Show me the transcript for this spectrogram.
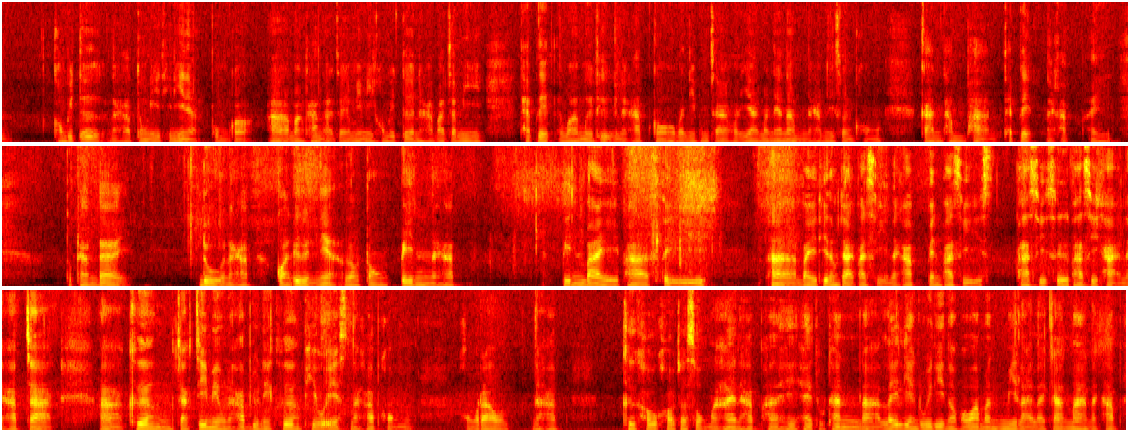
คอมพิวเตอร์นะครับ ตรงนี้ทีนี้เนี่ยผมก็บางท่านอาจจะไม่มีคอมพิวเตอร์นะครับ อาจจะมีแท็บเล็ตหรือว่ามือถือนะครับ ก็วันนี้ผมจะขออนุญาตมาแนะนำนะครับ ในส่วนของการทำผ่านแท็บเล็ตนะครับ ให้ทุกท่านได้ดูนะครับ ก่อนอื่นเนี่ยเราต้องปริ้นนะครับปริ้นใบภาษีใบที่ต้องจ่ายภาษีนะครับ เป็นภาษีภาษีซื้อภาษีขายนะครับ จาก เครื่องจาก Gmail นะครับ อยู่ในเครื่อง POS นะครับของของเรานะครับ คือเขาเขาจะส่งมาให้นะครับ ให้ให้ให้ทุกท่านไล่เรียงดูดีเนาะเพราะว่ามันมีหลายรายการมากนะครับ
